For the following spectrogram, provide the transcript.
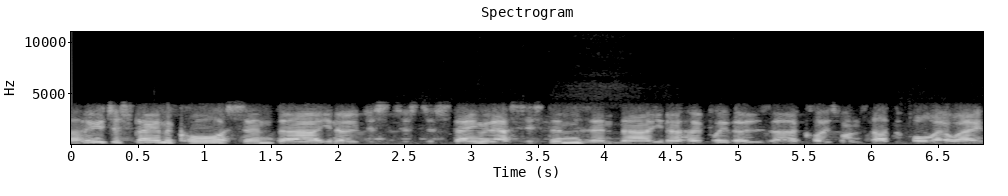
I think it's just staying the course and uh, you know just, just just staying with our systems, and uh, you know hopefully those uh, close ones start to fall our way.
